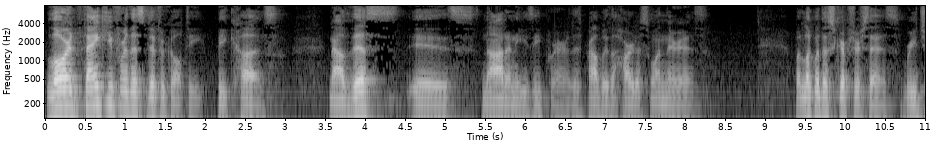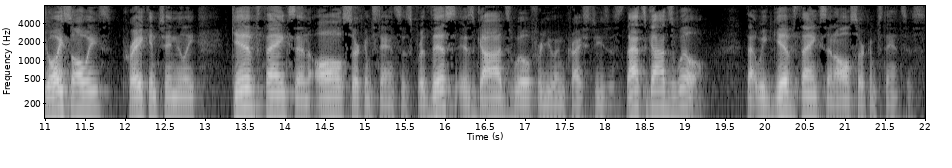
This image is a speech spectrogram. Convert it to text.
Lord, thank you for this difficulty because. Now, this is not an easy prayer. This is probably the hardest one there is. But look what the scripture says Rejoice always, pray continually, give thanks in all circumstances, for this is God's will for you in Christ Jesus. That's God's will, that we give thanks in all circumstances.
